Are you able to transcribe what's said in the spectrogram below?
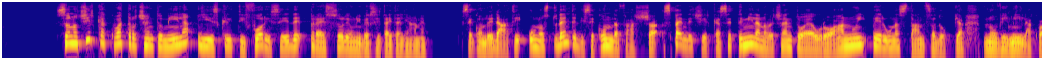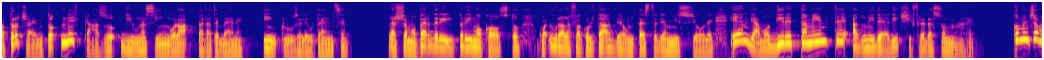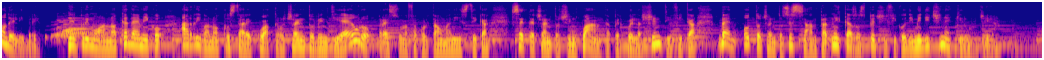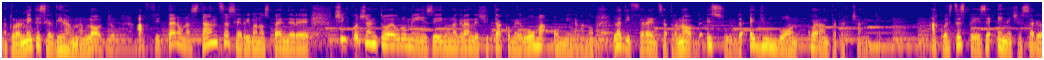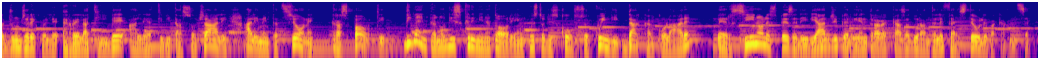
Sono circa 400.000 gli iscritti fuori sede presso le università italiane. Secondo i dati, uno studente di seconda fascia spende circa 7.900 euro annui per una stanza doppia, 9.400 nel caso di una singola, badate bene, incluse le utenze. Lasciamo perdere il primo costo, qualora la facoltà abbia un test di ammissione, e andiamo direttamente ad un'idea di cifre da sommare. Cominciamo dai libri. Nel primo anno accademico arrivano a costare 420 euro presso una facoltà umanistica, 750 per quella scientifica, ben 860 nel caso specifico di medicina e chirurgia. Naturalmente servirà un alloggio. Affittare una stanza si arrivano a spendere 500 euro mese in una grande città come Roma o Milano. La differenza tra nord e sud è di un buon 40%. A queste spese è necessario aggiungere quelle relative alle attività sociali, alimentazione, trasporti. Diventano discriminatorie in questo discorso e quindi da calcolare persino le spese dei viaggi per rientrare a casa durante le feste o le vacanze.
